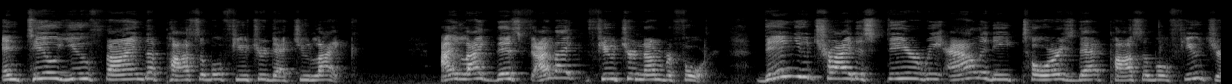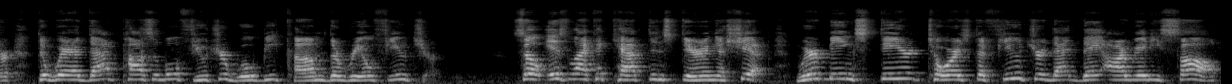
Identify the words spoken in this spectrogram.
until you find the possible future that you like i like this i like future number 4 then you try to steer reality towards that possible future to where that possible future will become the real future. So it's like a captain steering a ship. We're being steered towards the future that they already saw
